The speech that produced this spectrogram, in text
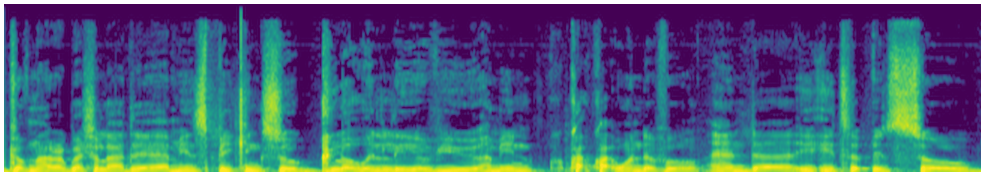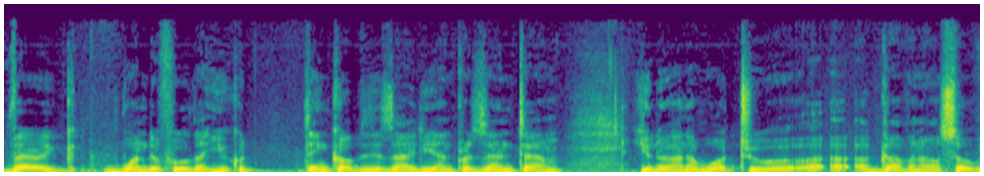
Governor Argbesholade, I mean, speaking so glowingly of you, I mean, quite, quite wonderful. And uh, it, it's, a, it's so very wonderful that you could think of this idea and present, um, you know, an award to a, a, governor. So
